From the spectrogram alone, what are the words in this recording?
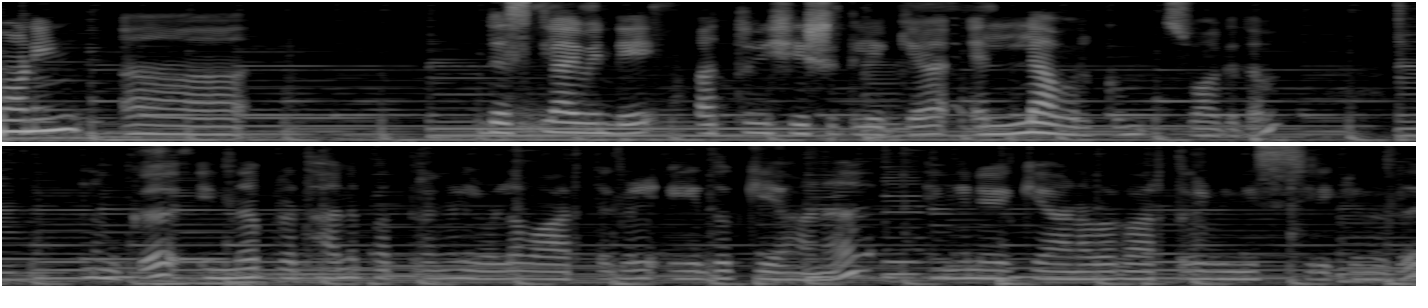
morning. ഡെസ്ക് ലൈവിന്റെ പത്രവിശേഷത്തിലേക്ക് എല്ലാവർക്കും സ്വാഗതം. നമുക്ക് ഇന്ന് പ്രധാന പത്രങ്ങളിലുള്ള വാർത്തകൾ ഏതൊക്കെയാണ്? എങ്ങനെയൊക്കെയാണ് അവർ വാർത്തകൾ വിന്യസിച്ചിരിക്കുന്നത്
